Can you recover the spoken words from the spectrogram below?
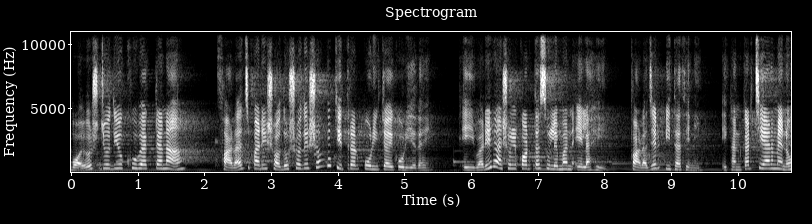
বয়স যদিও খুব একটা না, ফারাজ বাড়ির সদস্যদের সঙ্গে চিত্রার পরিচয় করিয়ে দেয়। এই বাড়ির আসল কর্তা সুলেমান এলাহি, ফারাজের পিতা তিনি, এখানকার চেয়ারম্যানও।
